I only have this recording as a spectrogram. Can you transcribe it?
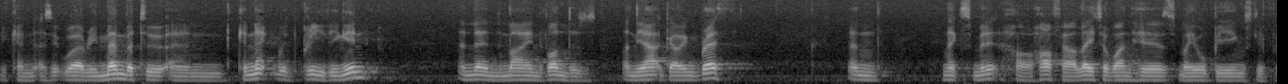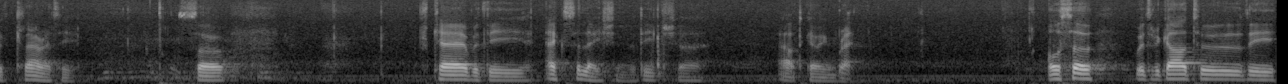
We can, as it were, remember to and connect with breathing in, and then the mind wanders on the outgoing breath, and next minute or half hour later, one hears, May all beings live with clarity. So, care with the exhalation, with each uh, outgoing breath. Also, with regard to the,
